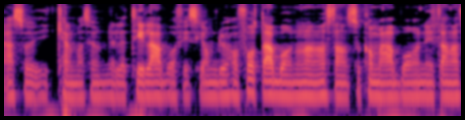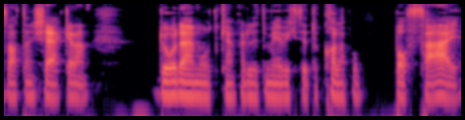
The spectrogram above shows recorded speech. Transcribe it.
Alltså i Kalmarsund eller till abborrfiske. Om du har fått abborren någon annanstans så kommer abborren i ett annat vatten käka den. Då däremot kanske det är lite mer viktigt att kolla på, på färg.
